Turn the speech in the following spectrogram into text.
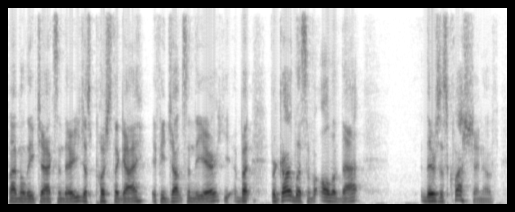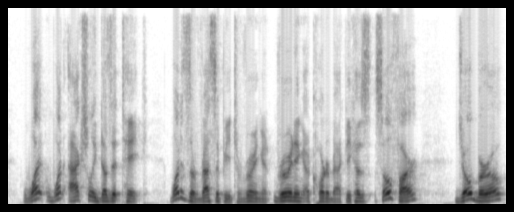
by Malik Jackson there. You just push the guy if he jumps in the air. But regardless of all of that, there's this question of what what actually does it take? What is the recipe to ruining ruining a quarterback? Because so far, Joe Burrow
